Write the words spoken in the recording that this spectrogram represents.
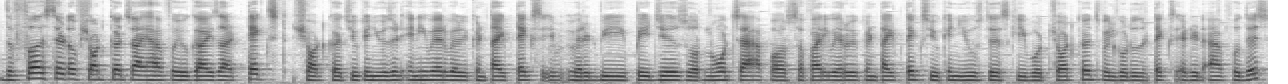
The first set of shortcuts I have for you guys are text shortcuts. You can use it anywhere where you can type text, where it be pages or notes app or Safari where you can type text. You can use this keyboard shortcuts. We'll go to the text edit app for this.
